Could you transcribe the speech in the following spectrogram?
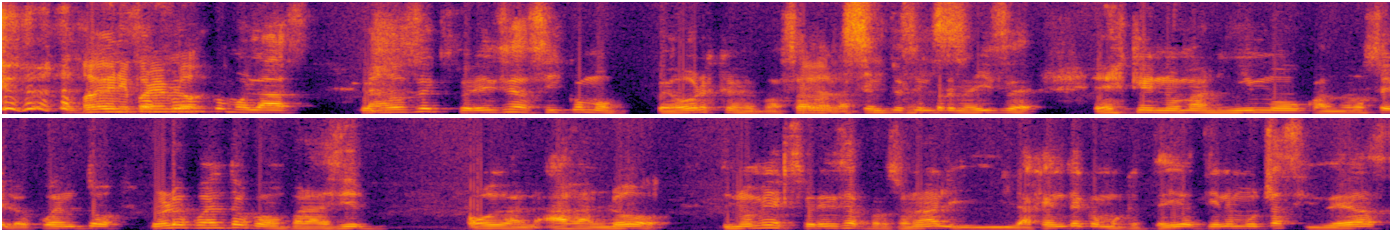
Oigan, y Entonces, por ejemplo- como las, las dos experiencias así como peores que me pasaron. La gente siempre me dice, es que no me animo cuando no sé, lo cuento. No lo cuento como para decir, oigan, háganlo, sino mi experiencia personal y la gente como que te digo, tiene muchas ideas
